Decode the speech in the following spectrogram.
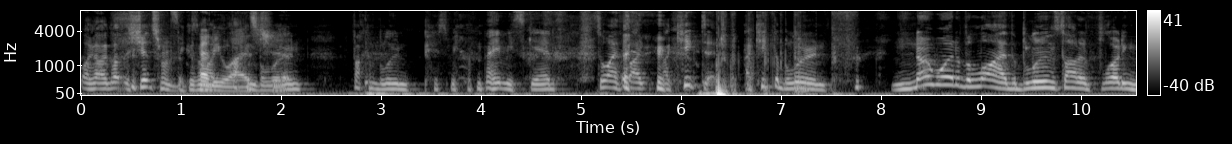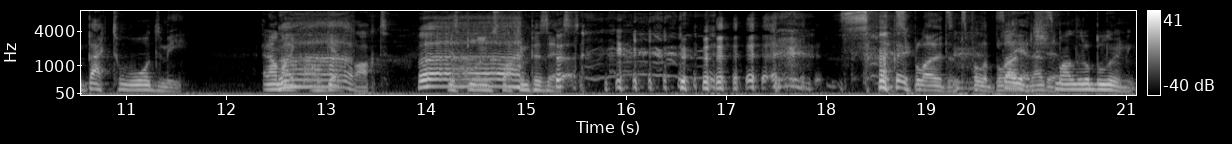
like I got the shits from it because I'm like fucking shit. balloon, fucking balloon pissed me, off, made me scared. So I like I kicked it. I kicked the balloon. No word of a lie, the balloon started floating back towards me, and I'm like, I'll get fucked. This balloon's fucking possessed. so, Explodes, it's full of blood. so yeah, that's shit. my little balloon.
